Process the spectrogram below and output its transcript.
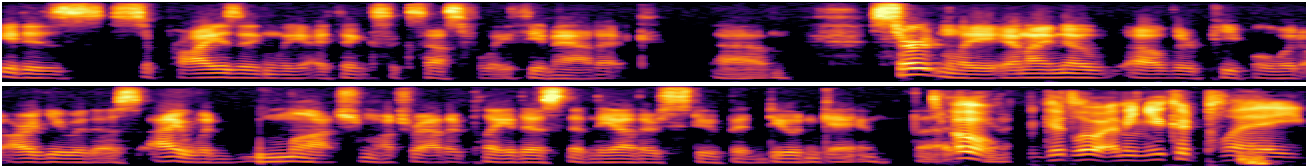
It is surprisingly, I think, successfully thematic. Um, certainly, and I know other people would argue with us. I would much, much rather play this than the other stupid Dune game. But Oh, you know, good lord! I mean, you could play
